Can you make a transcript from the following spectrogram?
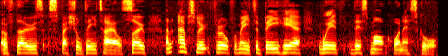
of those special details. So an absolute thrill for me to be here with this Mark 1 Escort.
